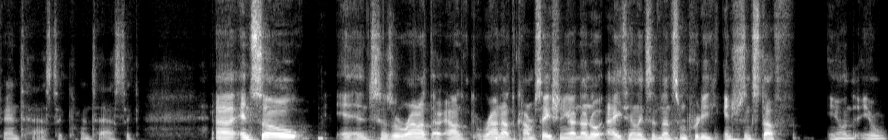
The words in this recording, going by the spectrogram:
Fantastic, fantastic. Uh, and so, and since we're round out the round out the conversation, you know, I know Ayiti Analytics have done some pretty interesting stuff. You know, you know,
